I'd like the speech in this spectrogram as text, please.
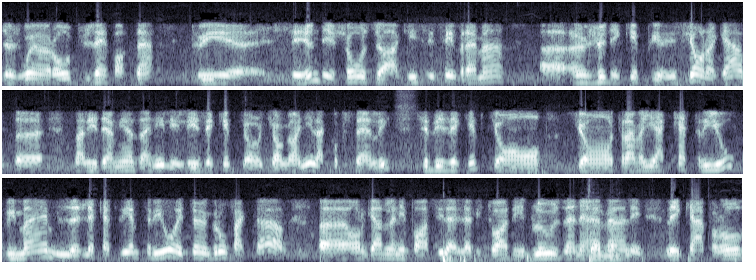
de jouer un rôle plus important. Puis, c'est une des choses du hockey, c'est vraiment euh, un jeu d'équipe. Si on regarde euh, dans les dernières années les, équipes qui ont, gagné la Coupe Stanley, c'est des équipes qui ont qui ont travaillé à quatre trios, puis même le, quatrième trio était un gros facteur. Euh, on regarde l'année passée la, victoire des Blues, l'année avant les, les Capitals.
